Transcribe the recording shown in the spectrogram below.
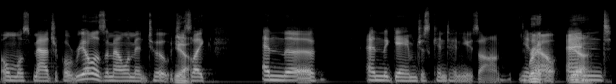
almost magical realism element to it, which Yeah. is like, and the and the game just continues on, you Right, know? yeah. And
